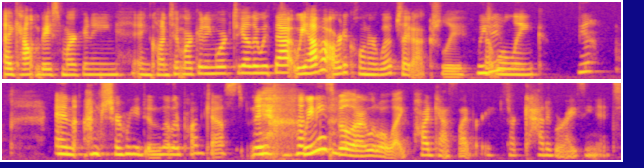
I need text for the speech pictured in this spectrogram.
account based marketing and content marketing work together with that, we have an article on our website actually We that do? we'll link. And I'm sure we did another podcast. Yeah. we need to build our little like podcast library. Start categorizing it.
